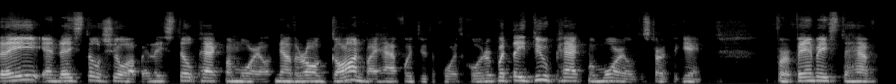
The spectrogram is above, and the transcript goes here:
they and they still show up and they still pack memorial. Now they're all gone by halfway through the fourth quarter but they do pack memorial to start the game. For a fan base to have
